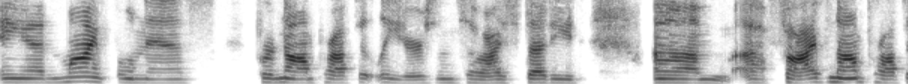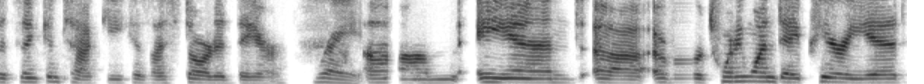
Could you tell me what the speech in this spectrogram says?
and mindfulness for nonprofit leaders. And so i studied um, uh, five nonprofits in kentucky because i started there. Right. Um, and uh, over a 21 day period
